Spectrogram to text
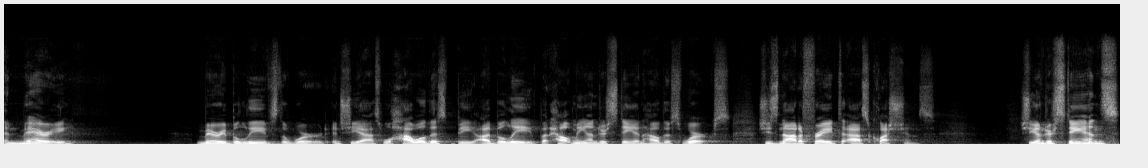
And Mary Mary believes the word, and she asks, Well, how will this be? I believe, but help me understand how this works. She's not afraid to ask questions. She understands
